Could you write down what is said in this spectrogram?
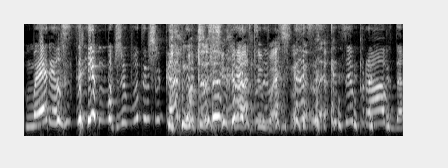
Меріл Стрім може бути шикарним. Може зіграти Бетмена. І це правда.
